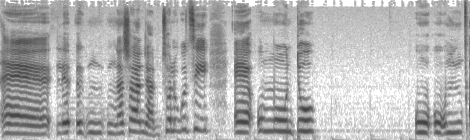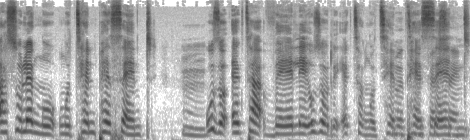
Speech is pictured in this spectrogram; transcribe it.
eh ngasho kanjani? Uthola ukuthi eh umuntu umcasule ngo ngo 10% Mm. Uzo actor vele uzo reactor ngo 10% 10%,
